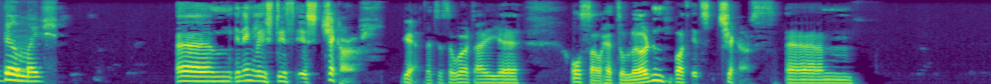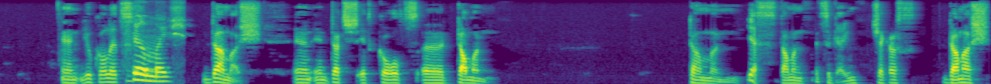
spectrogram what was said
damas, Um, in English, this is checkers. Yeah, that is just a word I uh, also had to learn, but it's checkers. Um, and you call it damas, damas. And in Dutch, it's called uh, dammen. Dammen. Yes, dammen. It's a game. Checkers. Damas.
